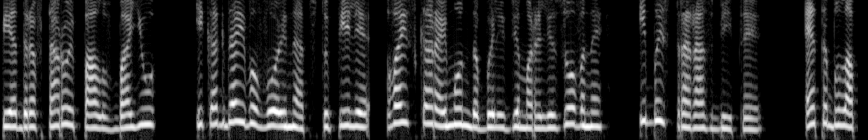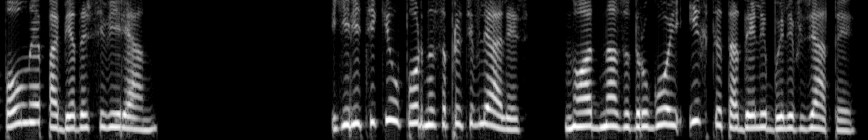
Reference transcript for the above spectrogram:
Педро II пал в бою, и когда его воины отступили, войска Раймонда были деморализованы и быстро разбиты. Это была полная победа северян. Еретики упорно сопротивлялись, но одна за другой их цитадели были взяты.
